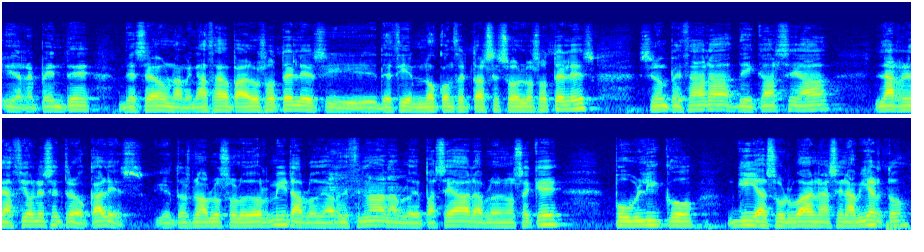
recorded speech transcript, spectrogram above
Y de repente, de ser una amenaza para los hoteles y decir no concentrarse solo en los hoteles, sino empezar a dedicarse a las relaciones entre locales. Y entonces no hablo solo de dormir, hablo de cenar, hablo de pasear, hablo de no sé qué, publico guías urbanas en abierto,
